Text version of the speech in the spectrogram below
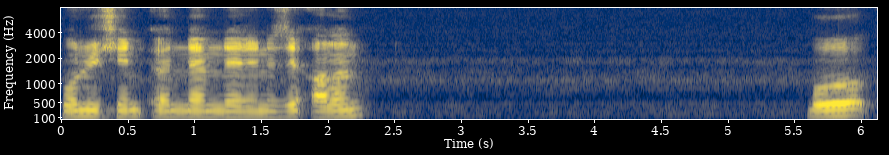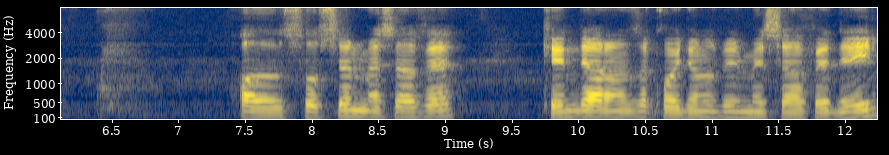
Bunun için önlemlerinizi alın. Bu a, sosyal mesafe kendi aranızda koyduğunuz bir mesafe değil,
